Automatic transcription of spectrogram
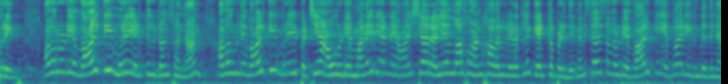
முறை. அவருடைய வாழ்க்கை முறை எடுத்துக்கிட்டோன்னு சொன்னால் அவர்களுடைய வாழ்க்கை முறையை பற்றி அவருடைய மனைவி அன்னை ஆயிஷா ரலியல்லாஹு அன்ஹா அவர்களிடத்தில் கேட்கப்படுது. நபிசாஸ் அவருடைய வாழ்க்கை எவ்வாறு இருந்ததுன்னு.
